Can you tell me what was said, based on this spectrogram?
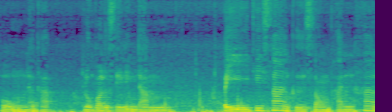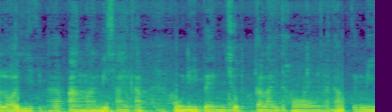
ธงนะครับ หลวงพ่อฤาษีลิงดำปีที่สร้างคือ 2,525 ปางมารวิชัยครับองค์นี้เป็นชุบกระไหลทองนะครับ ซึ่งมี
